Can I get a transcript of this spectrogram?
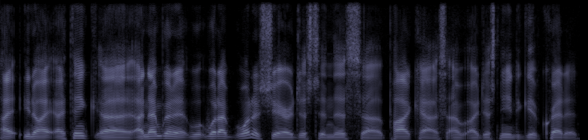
I, you know, I, I think, uh, and I'm gonna what I want to share just in this uh, podcast. I, I just need to give credit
